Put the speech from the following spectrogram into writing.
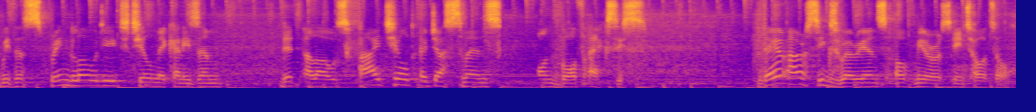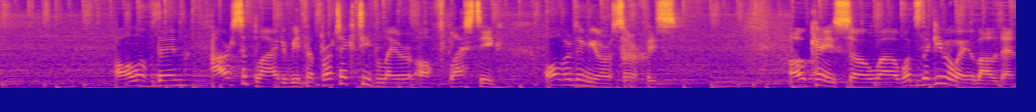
with a spring-loaded tilt mechanism that allows fine tilt adjustments on both axes. There are six variants of mirrors in total. All of them are supplied with a protective layer of plastic over the mirror surface. Okay, so uh, what's the giveaway about then?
